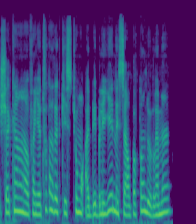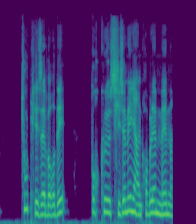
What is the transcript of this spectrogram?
chacun, enfin, il y a tout un tas de questions à déblayer, mais c'est important de vraiment toutes les aborder pour que si jamais il y a un problème même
